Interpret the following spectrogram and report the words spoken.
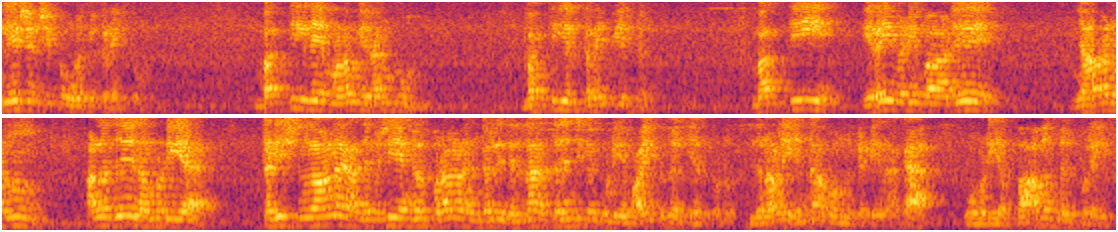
ரிலேஷன்ஷிப் உங்களுக்கு கிடைக்கும். பக்தியிலே மனம் இறங்கும். பக்தியில் கிடைப்பீர்கள் பக்தி இறை வழிபாடு ஞானம் அல்லது நம்முடைய ட்ரெடிஷ்னலான அந்த விஷயங்கள் புராணங்கள் இதெல்லாம் தெரிஞ்சுக்கக்கூடிய வாய்ப்புகள் ஏற்படும். இதனால என்ன ஆகும்னு கேட்டீங்கன்னாக்கா உங்களுடைய பாவங்கள் குறையும்.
